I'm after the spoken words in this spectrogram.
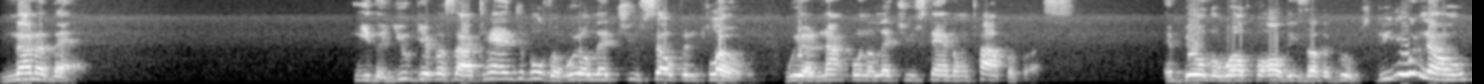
None of that. Either you give us our tangibles or we'll let you self implode. We are not going to let you stand on top of us and build the wealth for all these other groups. Do you know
